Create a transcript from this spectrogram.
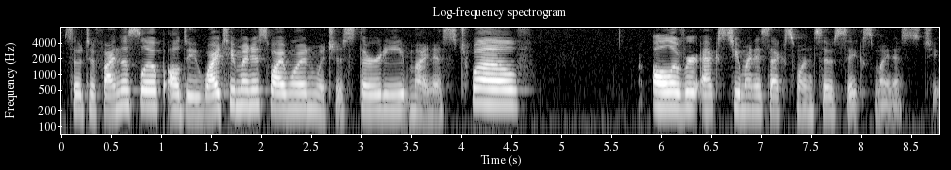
So to find the slope, I'll do y2 minus y1, which is 30 minus 12, all over x2 minus x1, so 6 minus 2.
